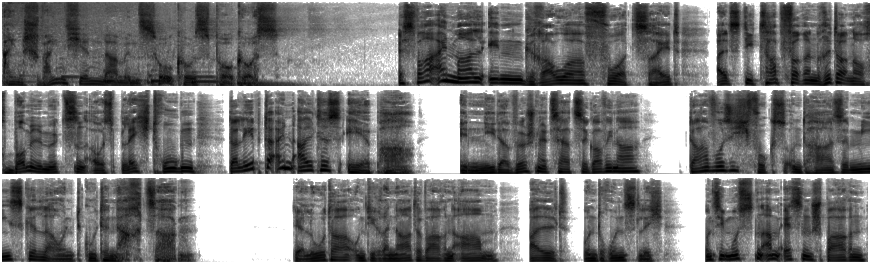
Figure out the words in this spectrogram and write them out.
ein Schweinchen namens Hokus Pokus. Es war einmal in grauer Vorzeit, als die tapferen Ritter noch Bommelmützen aus Blech trugen, da lebte ein altes Ehepaar in Niederwürschnitz-Herzegowina, da wo sich Fuchs und Hase mies gelaunt gute Nacht sagen. Der Lothar und die Renate waren arm, alt und runzlig, und sie mussten am Essen sparen,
